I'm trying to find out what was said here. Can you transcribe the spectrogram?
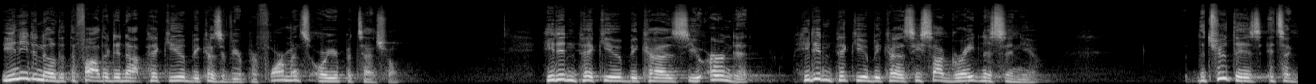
You need to know that the Father did not pick you because of your performance or your potential. He didn't pick you because you earned it. He didn't pick you because he saw greatness in you. The truth is, it's a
